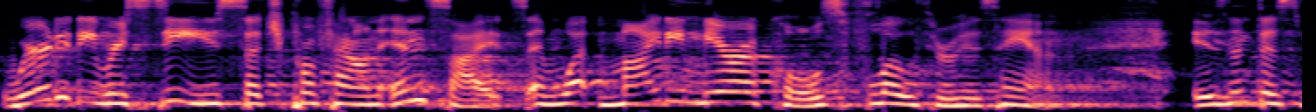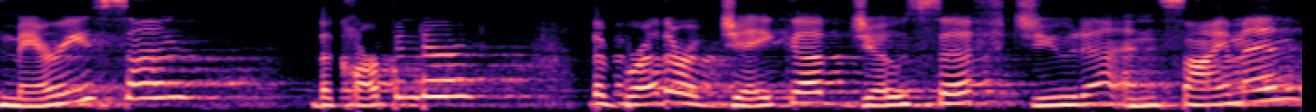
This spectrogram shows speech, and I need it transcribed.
Where did he receive such profound insights? And what mighty miracles flow through his hand? Isn't this Mary's son, the carpenter? The brother of Jacob, Joseph, Judah, and Simon?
